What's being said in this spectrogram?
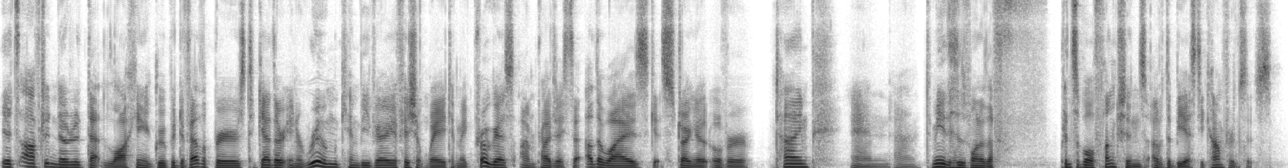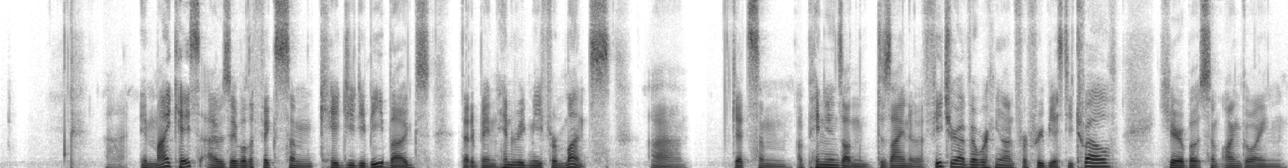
it's often noted that locking a group of developers together in a room can be a very efficient way to make progress on projects that otherwise get strung out over time. And uh, to me, this is one of the f- principal functions of the BSD conferences. Uh, in my case, I was able to fix some KGDB bugs that have been hindering me for months. Uh, get some opinions on the design of a feature I've been working on for FreeBSD 12, hear about some ongoing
